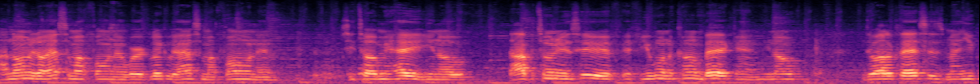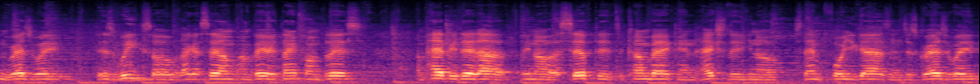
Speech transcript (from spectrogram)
I normally don't answer my phone at work. Luckily, I answered my phone, and she told me, hey, you know, the opportunity is here. If, if you want to come back and, you know, do all the classes, man, you can graduate this week. So, like I said, I'm, I'm very thankful. I'm blessed. I'm happy that I, you know, accepted to come back and actually, you know, stand before you guys and just graduate,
